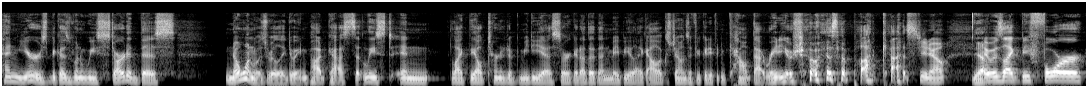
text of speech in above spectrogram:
10 years because when we started this, no one was really doing podcasts, at least in like the alternative media circuit, other than maybe like Alex Jones, if you could even count that radio show as a podcast, you know? Yeah. It was like before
